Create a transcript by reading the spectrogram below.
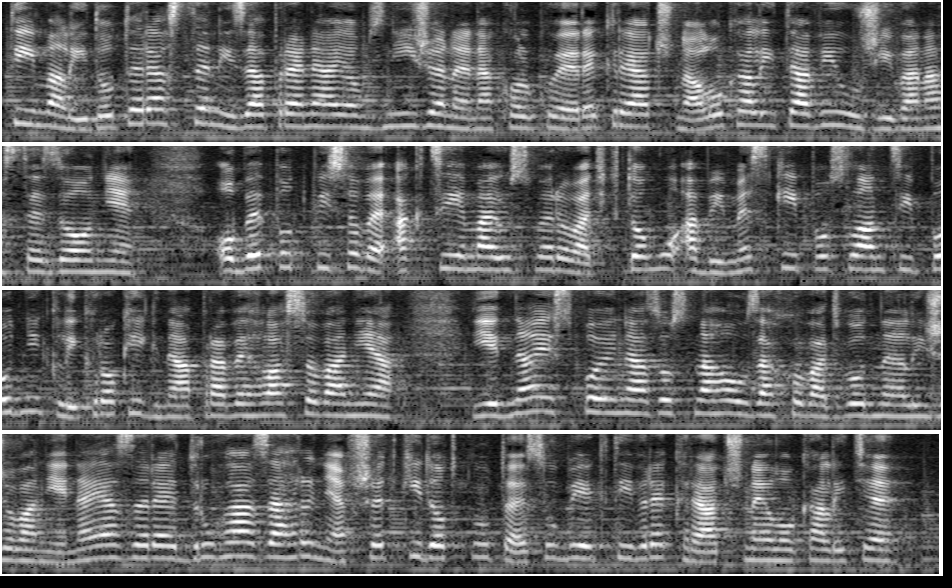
Tí mali doteraz ceny za prenájom znížené, nakoľko je rekreačná lokalita využívaná sezóne. Obe podpisové akcie majú smerovať k tomu, aby meskí poslanci podnikli kroky k náprave hlasovania. Jedna je spojená spojená so snahou zachovať vodné lyžovanie na jazere, druhá zahrňa všetky dotknuté subjekty v rekreačnej lokalite.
